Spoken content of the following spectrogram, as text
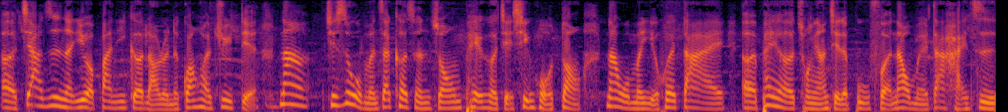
呃假日呢，也有办一个老人的关怀据点。那其实我们在课程中配合节庆活动，那我们也会带呃配合重阳节的部分，那我们也带孩子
